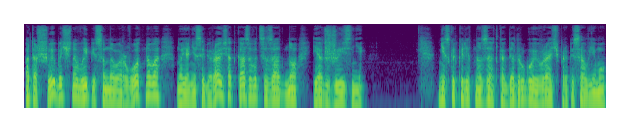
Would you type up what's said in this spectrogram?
от ошибочно выписанного рвотного, но я не собираюсь отказываться заодно и от жизни». Несколько лет назад, когда другой врач прописал ему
